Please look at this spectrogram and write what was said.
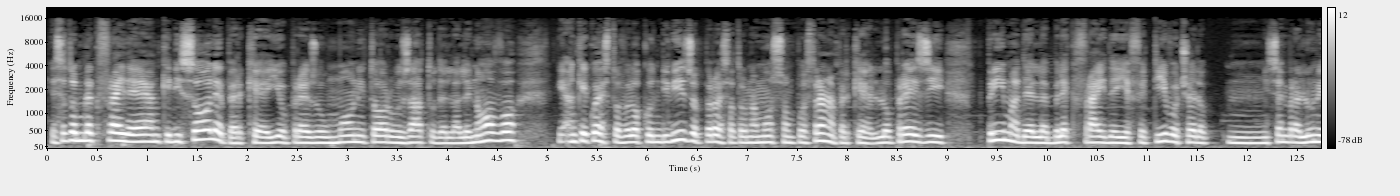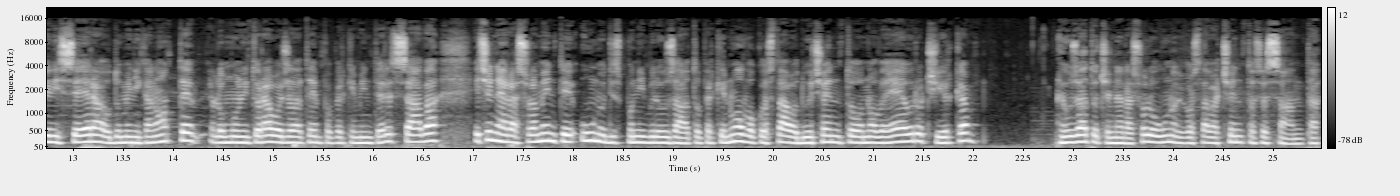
È stato un Black Friday anche di sole perché io ho preso un monitor usato della Lenovo anche questo ve l'ho condiviso, però è stata una mossa un po' strana perché l'ho presi prima del Black Friday effettivo, cioè lo, mh, mm, mi sembra lunedì sera o domenica notte, lo monitoravo già da tempo perché mi interessava e ce n'era solamente uno disponibile usato perché nuovo costava 209 euro circa e usato ce n'era solo uno che costava 160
